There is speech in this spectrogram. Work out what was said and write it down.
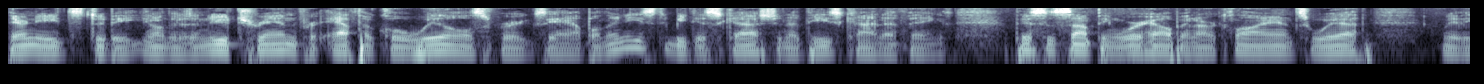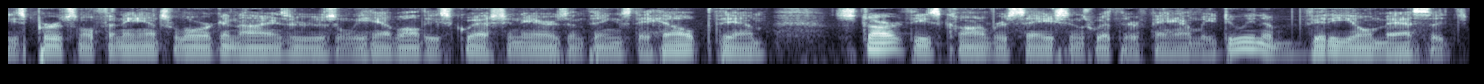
There needs to be, you know, there's a new trend for ethical wills, for example. There needs to be discussion of these kind of things. This is something we're helping our clients with. We have these personal financial organizers, and we have all these questionnaires and things to help them start these conversations with their family, doing a video message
